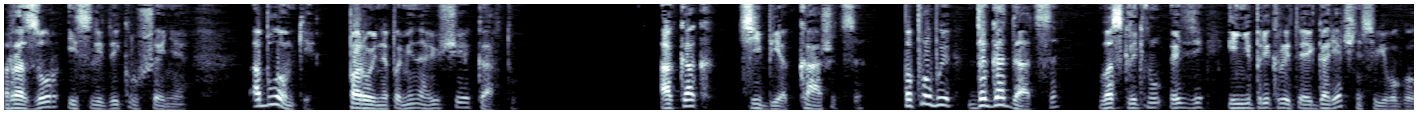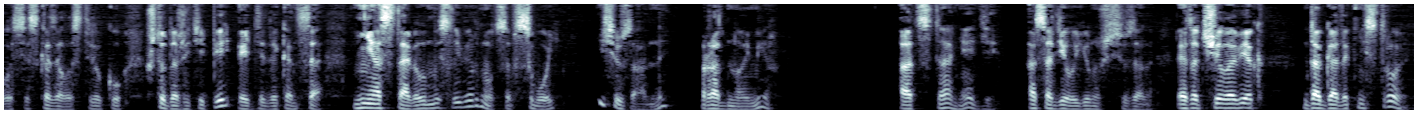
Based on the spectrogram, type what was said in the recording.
разор и следы крушения. Обломки, порой напоминающие карту. А как тебе кажется? Попробуй догадаться, — воскликнул Эдди, и неприкрытая горячность в его голосе сказала Стрелку, что даже теперь Эдди до конца не оставил мысли вернуться в свой и Сюзанны родной мир. — Отстань, Эдди, — осадила юноша Сюзанна. — Этот человек догадок не строит.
